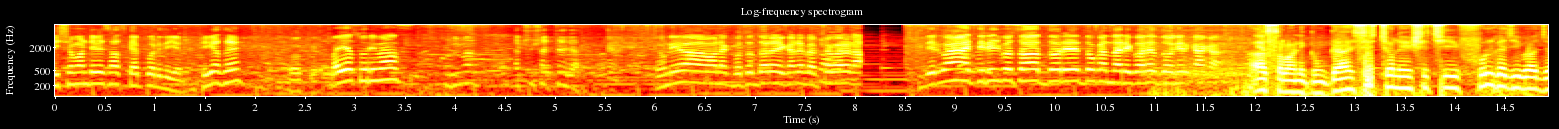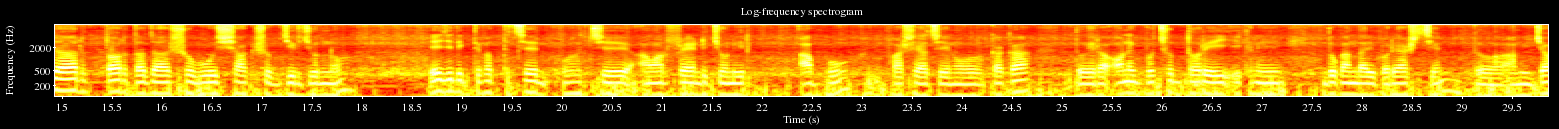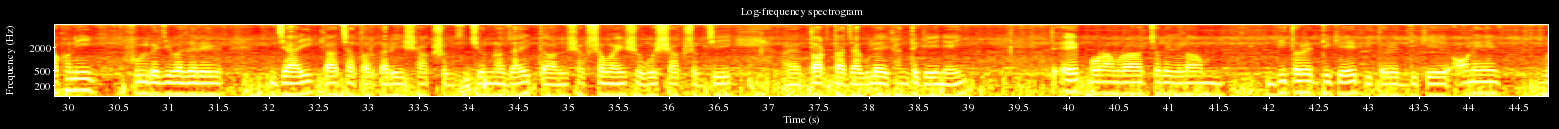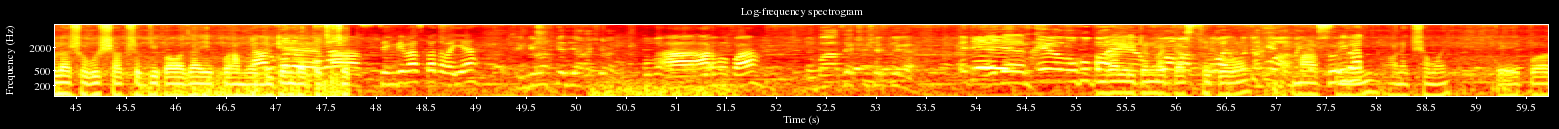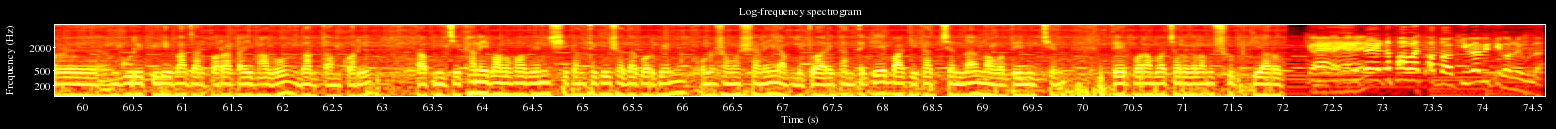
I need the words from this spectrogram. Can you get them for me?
দৃশ্যমান TV subscribe করে দিয়েন ঠিক আছে? ওকে ভাইয়া সুরি মাছ? একশো ষাট টাকা। উনি অনেক বছর ধরে এখানে ব্যবসা করেন। দীর্ঘ তিরিশ বছর ধরে দোকানদারি করে জনির কাকা। আসসালামু আলাইকুম গাইস চলে এসেছি ফুলগাজী বাজার তরতাজা সবুজ শাকসবজির জন্য। এই যে দেখতে পাচ্ছেন ও হচ্ছে আমার ফ্রেন্ড জনির আব্বু। পাশে আছেন ওর কাকা। তো এরা অনেক বছর ধরেই এখানে দোকানদারি করে আসছেন। তো আমি যখনই ফুলগাজী বাজারে যাই কাঁচা তরকারি শাকসবজির জন্য যাই তো আমি সবসময় সবুজ শাকসবজি আহ, তরতাজাগুলো এখান থেকেই নেই। তো এরপর আমরা চলে গেলাম ভিতরের দিকে। ভিতরের দিকে অনেকগুলা সবুজ শাকসবজি পাওয়া যায়। এরপর আমরা কাছে চিংড়ি মাছ কত ভাইয়া? চিংড়ি মাছ কেজি আড়াইশো টাকা। আর হোপা আমরা লিটনবার কাছ থেকেও মাছ নিই অনেক সময়। তো এরপর ঘুরে ফিরে বাজার করাটাই ভালো দরদাম করে। তা আপনি যেখানেই ভালো পাবেন সেখান থেকেই সাদা করবেন কোনো সমস্যা নেই। আপনি তো আর এখান থেকে বাকি খাচ্ছেন না নগদে নিচ্ছেন। তো এরপর আমরা চলে গেলাম শুটকি আরত এটা এটা পাওয়া কত? কীভাবে বিক্রি করেন এগুলা?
